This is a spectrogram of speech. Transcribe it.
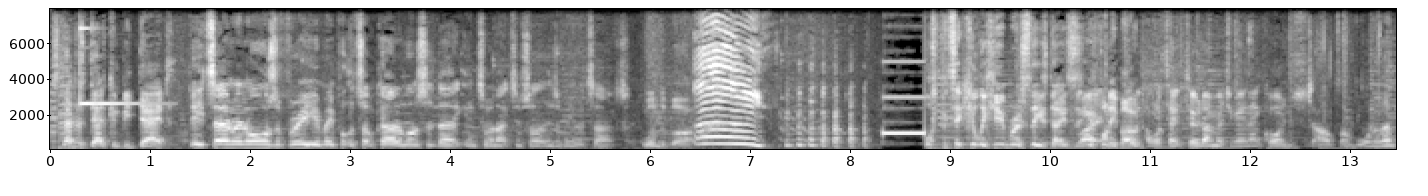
As dead as dead can be dead. D10 when rolls are free, you may put the top card of the monster deck into an active so it isn't being attacked. Wonderbar. Hey! What's particularly humorous these days? Is it your funny bone? I want to take two damage and gain eight coins. I'll have one of them.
